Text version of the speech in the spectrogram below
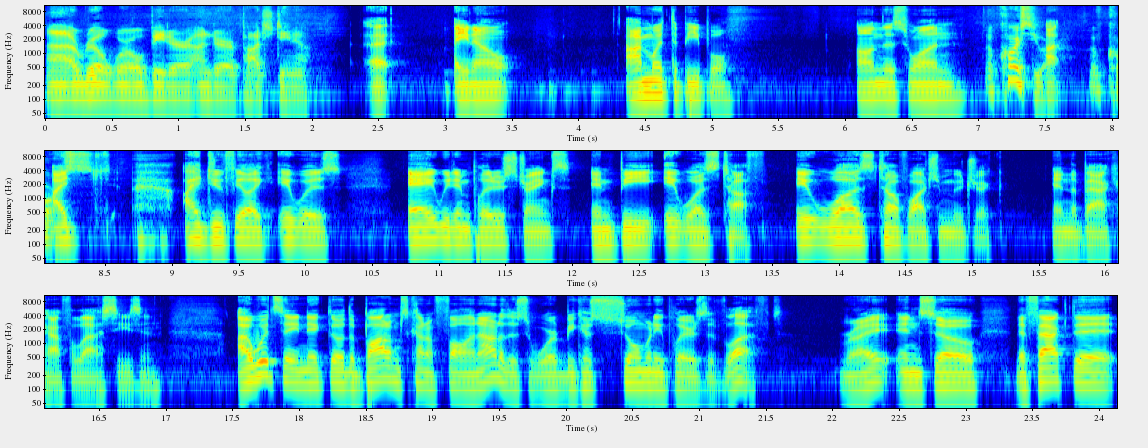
uh, a real world beater under Pochettino. Uh, you know, I'm with the people on this one. Of course you are. of course. I, I do feel like it was a we didn't play to strengths, and b it was tough. It was tough watching Mudryk in the back half of last season. I would say Nick though the bottom's kind of fallen out of this award because so many players have left, right? And so the fact that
